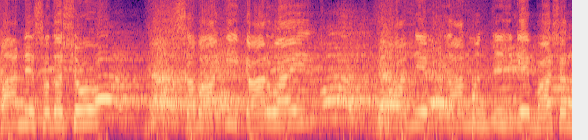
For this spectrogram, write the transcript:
मान्य सदस्यों, सभा की कार्रवाई, माननीय प्रधानमंत्री जी के भाषण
